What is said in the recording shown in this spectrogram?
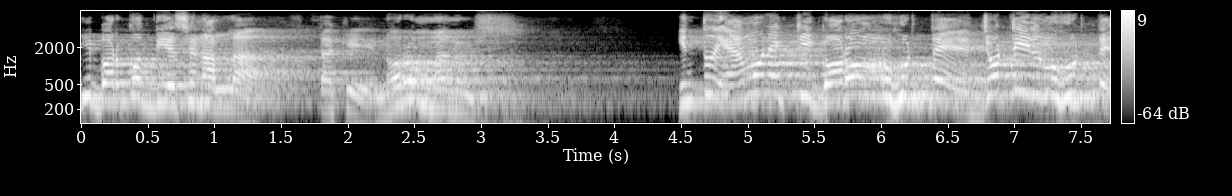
কি বরকত দিয়েছেন আল্লাহ? তাকে নরম মানুষ। কিন্তু এমন একটি গরম মুহূর্তে, জটিল মুহূর্তে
